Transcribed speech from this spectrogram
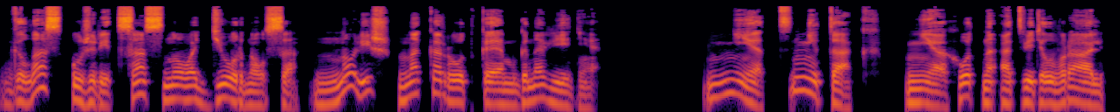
Глаз у жреца снова дернулся, но лишь на короткое мгновение. «Нет, не так», – неохотно ответил Врааль.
